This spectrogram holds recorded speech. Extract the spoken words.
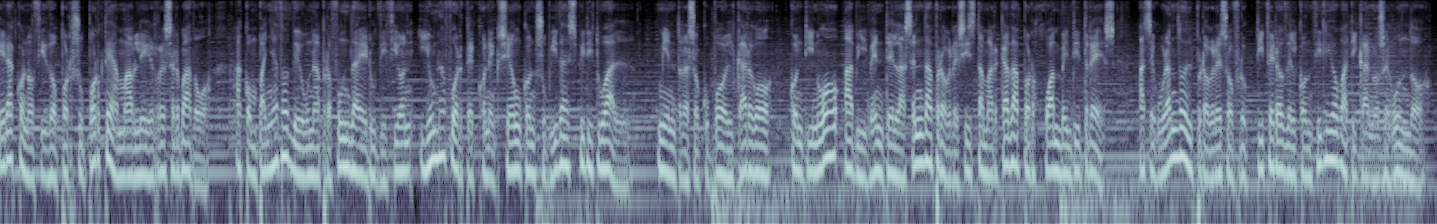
Era conocido por su porte amable y reservado, acompañado de una profunda erudición y una fuerte conexión con su vida espiritual. Mientras ocupó el cargo, continuó hábilmente la senda progresista marcada por Juan XXIII, asegurando el progreso fructífero del Concilio Vaticano II.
